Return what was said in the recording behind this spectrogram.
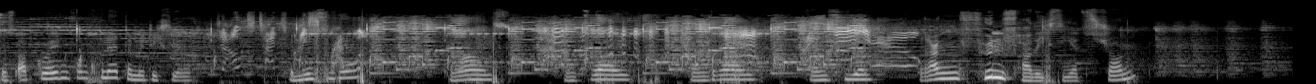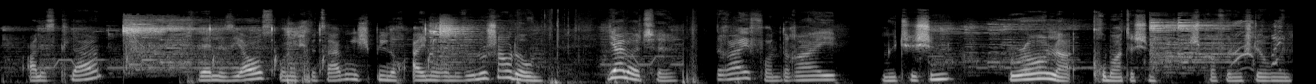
Das Upgraden von Colette, damit ich sie auch vernünftiger. Rang 1, Rang 2, Rang 3, Rang 4, Rang 5 habe ich sie jetzt schon. Alles klar. Ich wähle sie aus und ich würde sagen, ich spiele noch eine Runde Solo Showdown. Ja, Leute. 3 von 3 mythischen Brawler chromatischen Sprachverstörungen.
